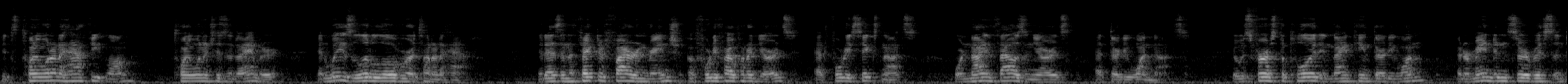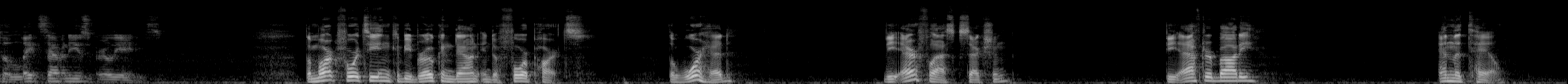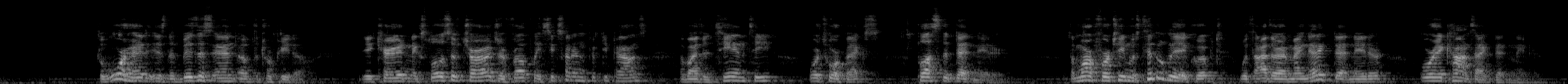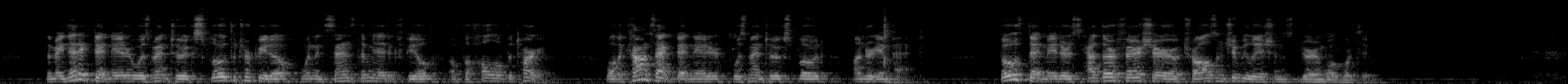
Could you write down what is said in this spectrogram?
It's 21 and a half feet long, 21 inches in diameter, and weighs a little over a ton and a half. It has an effective firing range of 4,500 yards at 46 knots or 9,000 yards at 31 knots. It was first deployed in 1931 and remained in service until the late 70s, early 80s. The Mark 14 can be broken down into four parts the warhead, the air flask section, the afterbody, and the tail. The warhead is the business end of the torpedo. It carried an explosive charge of roughly 650 pounds of either TNT or Torpex, plus the detonator. The Mark 14 was typically equipped with either a magnetic detonator or a contact detonator. The magnetic detonator was meant to explode the torpedo when it sends the magnetic field of the hull of the target, while the contact detonator was meant to explode under impact. Both detonators had their fair share of trials and tribulations during World War II.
